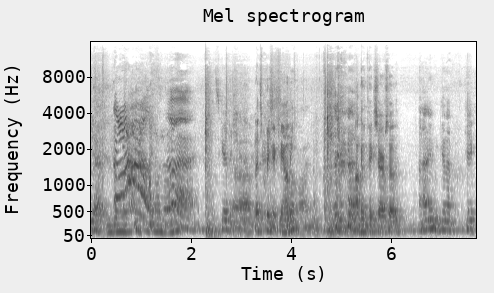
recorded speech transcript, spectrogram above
Yeah. you Ah! don't- Ah! Scared the shit out of me. let's pick a county. I'm going to pick Sarasota. I'm gonna pick.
